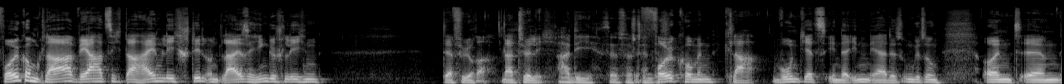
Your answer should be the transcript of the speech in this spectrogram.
vollkommen klar, wer hat sich da heimlich still und leise hingeschlichen? Der Führer, natürlich. Adi, selbstverständlich. Vollkommen klar. Wohnt jetzt in der Innenerde, ist umgezogen. Und ähm,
